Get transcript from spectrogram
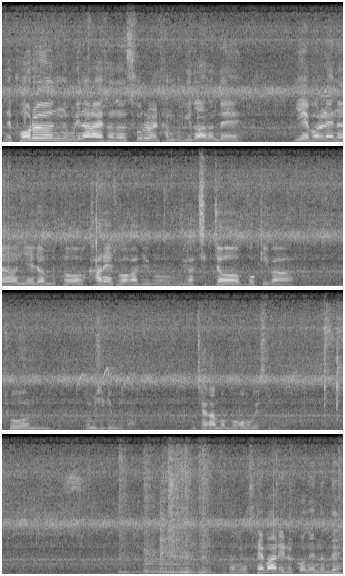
근데 벌은 우리나라에서는 술을 담그기도 하는데 이 애벌레는 예전부터 간에 좋아가지고 우리가 직접 먹기가 좋은 음식입니다. 제가 한번 먹어보겠습니다. 우선 이세 마리를 꺼냈는데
